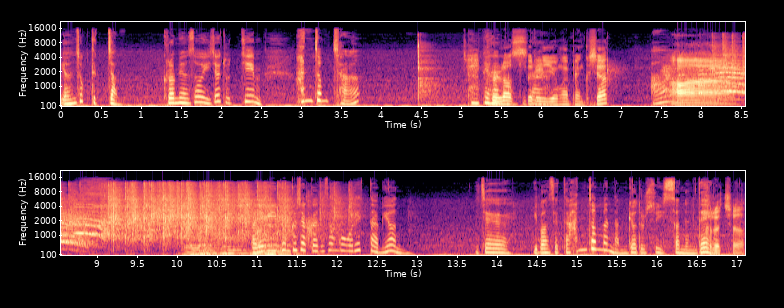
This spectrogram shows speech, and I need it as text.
연속 득점. 그러면서 이제 두 팀 한 점 차. 팽팽한 플러스를 경기가. 이용한 뱅크샷. 아, 아, 만약에 이 뱅크샷까지 성공을 했다면 이제 이번 세트 한 점만 남겨둘 수 있었는데 그렇죠.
